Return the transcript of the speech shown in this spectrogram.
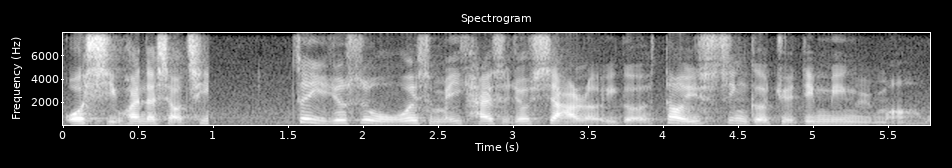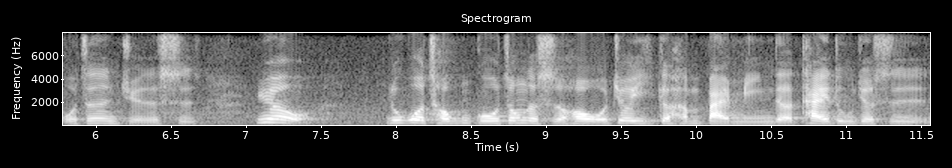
我喜欢的小青。这也就是我为什么一开始就下了一个，到底是性格决定命运吗？我真的觉得是，因为如果从国中的时候，我就一个很摆明的态度，就是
